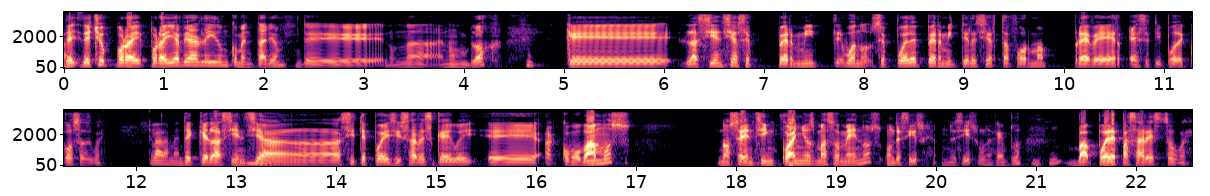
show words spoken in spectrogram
De, hecho, por ahí, por ahí había leído un comentario de, en, una, en un blog que la ciencia se permite, bueno, se puede permitir de cierta forma prever ese tipo de cosas, güey. Claramente. De que la ciencia sí te puede decir, ¿sabes qué, güey? Eh, como vamos, no sé, en cinco años más o menos, un decir, un decir, un ejemplo, va, puede pasar esto, güey.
